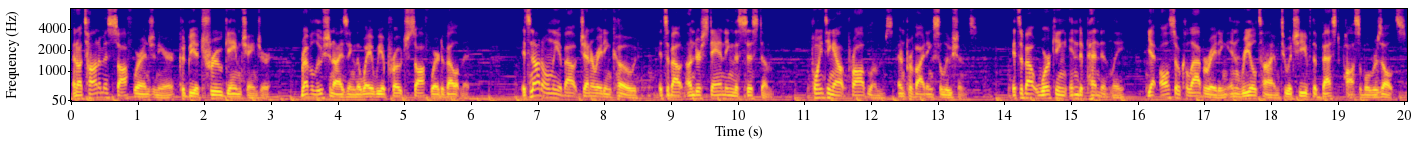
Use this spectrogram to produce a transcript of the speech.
an autonomous software engineer could be a true game changer, revolutionizing the way we approach software development. It's not only about generating code, it's about understanding the system, pointing out problems, and providing solutions. It's about working independently yet also collaborating in real time to achieve the best possible results.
